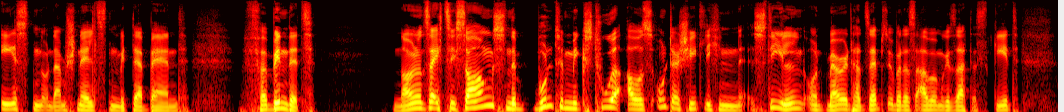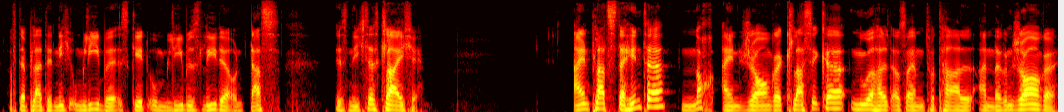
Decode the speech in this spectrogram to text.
ehesten und am schnellsten mit der Band verbindet. 69 Songs, eine bunte Mixtur aus unterschiedlichen Stilen und Merritt hat selbst über das Album gesagt, es geht auf der Platte nicht um Liebe, es geht um Liebeslieder und das ist nicht das gleiche. Ein Platz dahinter, noch ein Genre-Klassiker, nur halt aus einem total anderen Genre.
